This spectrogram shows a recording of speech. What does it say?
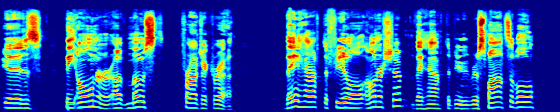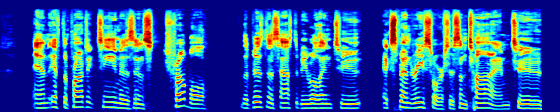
is the owner of most project risk. They have to feel ownership, they have to be responsible. And if the project team is in trouble, the business has to be willing to expend resources and time to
